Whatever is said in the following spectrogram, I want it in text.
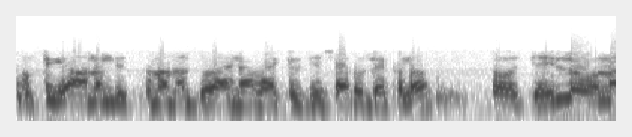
పూర్తిగా ఆనందిస్తున్నానంటూ ఆయన వ్యాఖ్యలు చేశారు లేఖలో. సో జైల్లో ఉన్న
